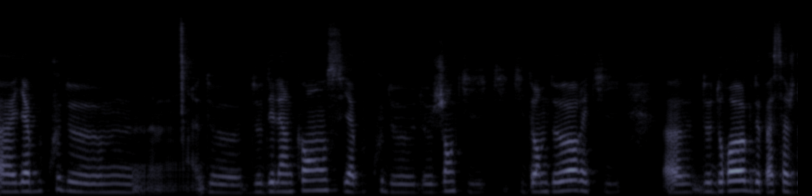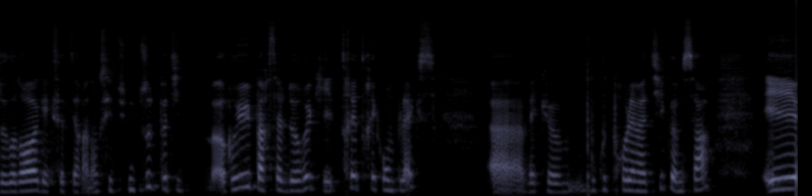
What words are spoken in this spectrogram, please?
euh, il y a beaucoup de, de, délinquance, il y a beaucoup de, gens qui, dorment dehors et qui euh, de drogue, de passage de drogue, etc. Donc c'est une toute petite rue, parcelle de rue qui est très très complexe, avec beaucoup de problématiques comme ça. Et,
